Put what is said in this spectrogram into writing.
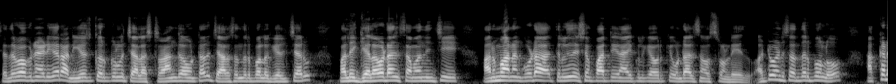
చంద్రబాబు నాయుడు గారు ఆ నియోజకవర్గంలో చాలా స్ట్రాంగ్గా ఉంటారు చాలా సందర్భాల్లో గెలిచారు. మళ్ళీ గెలవడానికి సంబంధించి అనుమానం కూడా తెలుగుదేశం పార్టీ నాయకులకి ఎవరికి ఉండాల్సిన అవసరం లేదు. అటువంటి సందర్భంలో అక్కడ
